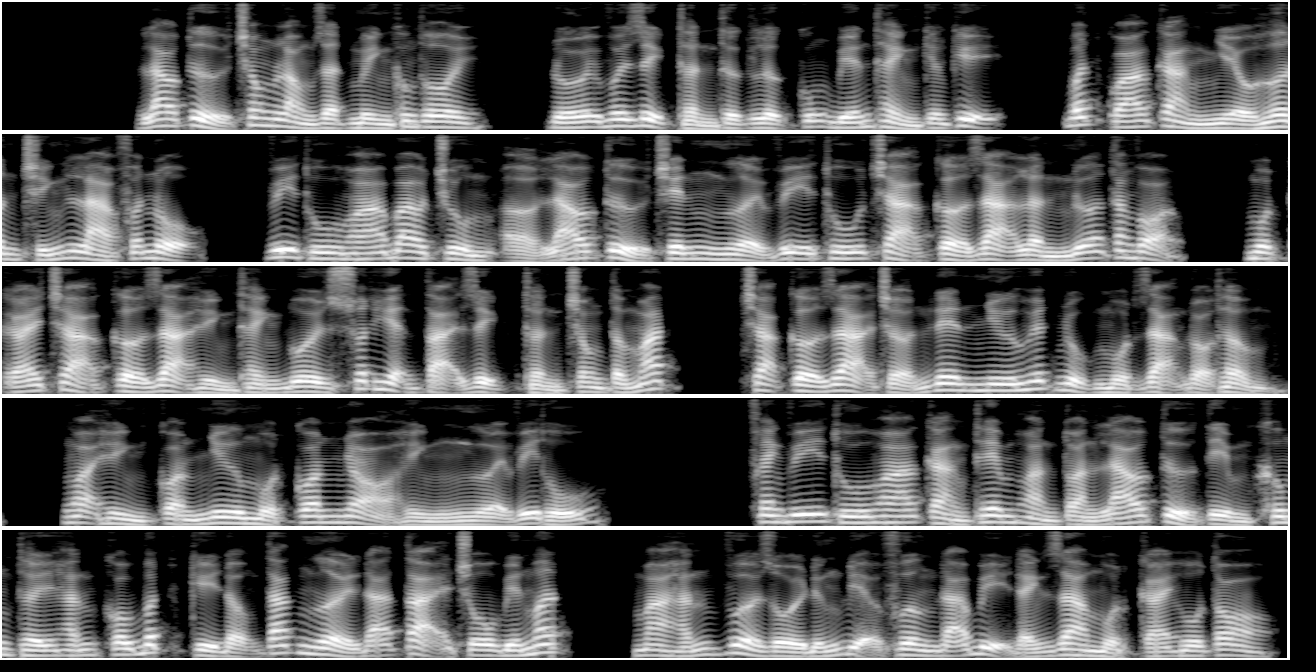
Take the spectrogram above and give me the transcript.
Lao tử trong lòng giật mình không thôi, đối với dịch thần thực lực cũng biến thành kiên kỵ, bất quá càng nhiều hơn chính là phẫn nộ. Vi thú hóa bao trùm ở lão tử trên người vi thú trả cờ dạ lần nữa tăng vọt, một cái trả cờ dạ hình thành đuôi xuất hiện tại dịch thần trong tầm mắt, trả cờ dạ trở nên như huyết nhục một dạng đỏ thẫm, ngoại hình còn như một con nhỏ hình người vi thú. Phanh vi thú hóa càng thêm hoàn toàn lão tử tìm không thấy hắn có bất kỳ động tác người đã tại chỗ biến mất, mà hắn vừa rồi đứng địa phương đã bị đánh ra một cái hô to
